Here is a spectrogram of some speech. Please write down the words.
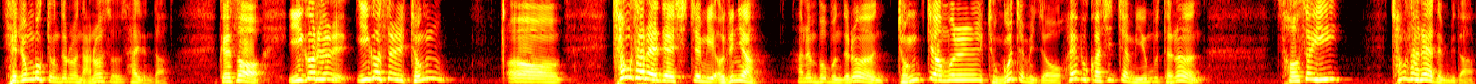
세 종목 정도로 나눠서 사야 된다. 그래서 이것을 이것을 정 어, 청산해야 될 시점이 어디냐 하는 부분들은 정점을 정고점이죠. 회복한 시점 이후부터는 서서히 청산해야 됩니다.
